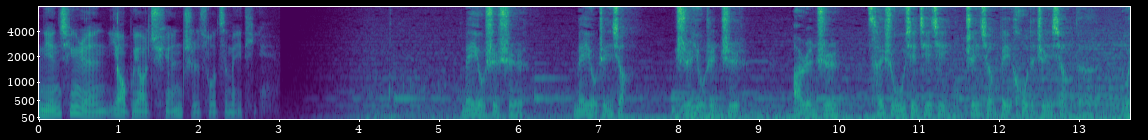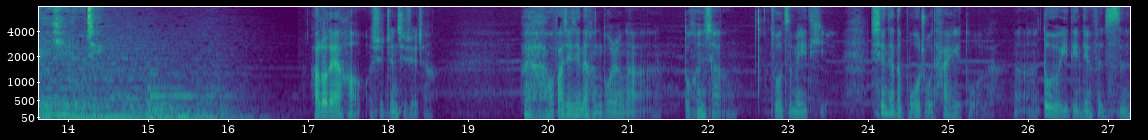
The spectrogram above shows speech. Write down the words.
年轻人要不要全职做自媒体？没有事实，没有真相，只有认知，而认知才是无限接近真相背后的真相的唯一路径。Hello，大家好，我是蒸汽学长。哎呀，我发现现在很多人啊都很想做自媒体，现在的博主太多了啊，都有一点点粉丝。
